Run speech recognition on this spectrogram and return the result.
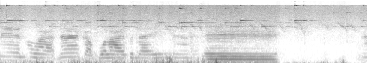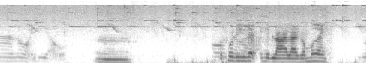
แม่นเพราะว่าหน้ากับบัวลายปันไดหน้าเออหน้าหน่อยเดียวอืมก็พอดีแหละเห็ดหลายหลายก็เมื่อย โด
